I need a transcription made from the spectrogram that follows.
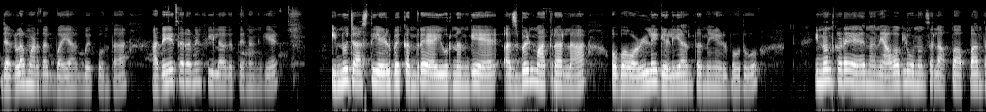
ಜಗಳ ಮಾಡಿದಾಗ ಭಯ ಆಗಬೇಕು ಅಂತ. ಅದೇ ಥರನೇ ಫೀಲ್ ಆಗುತ್ತೆ ನನಗೆ. ಇನ್ನೂ ಜಾಸ್ತಿ ಹೇಳ್ಬೇಕಂದ್ರೆ ಇವ್ರು ನನಗೆ ಹಸ್ಬೆಂಡ್ ಮಾತ್ರ ಅಲ್ಲ, ಒಬ್ಬ ಒಳ್ಳೆ ಗೆಳೆಯ ಅಂತಲೇ ಹೇಳ್ಬೋದು. ಇನ್ನೊಂದು ಕಡೆ ನಾನು ಯಾವಾಗಲೂ ಒಂದೊಂದು ಸಲ ಅಪ್ಪ ಅಪ್ಪ ಅಂತ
